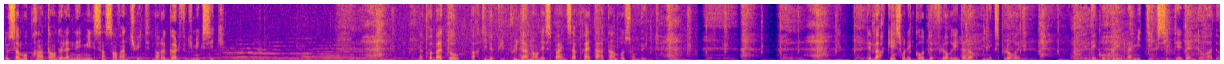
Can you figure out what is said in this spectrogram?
Nous sommes au printemps de l'année 1528 dans le golfe du Mexique. Notre bateau, parti depuis plus d'un an d'Espagne, s'apprête à atteindre son but. Débarquer sur les côtes de Floride alors inexplorées et découvrir la mythique cité d'Eldorado.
